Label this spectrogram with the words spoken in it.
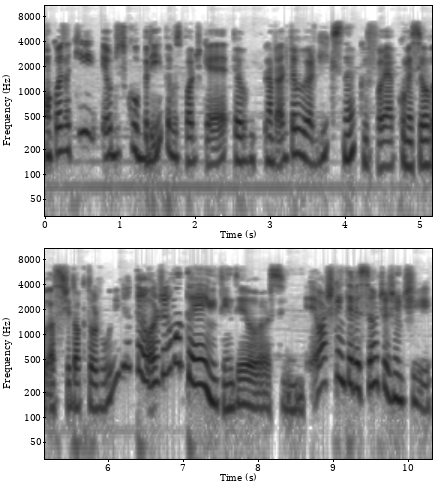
uma coisa que eu descobri pelos podcasts, na verdade pelo Weird Geeks, né? Que foi comecei a assistir Doctor Who e até hoje eu mantenho, entendeu? Assim, eu acho que é interessante a gente.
